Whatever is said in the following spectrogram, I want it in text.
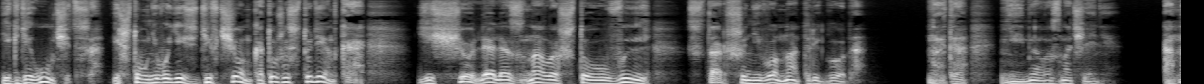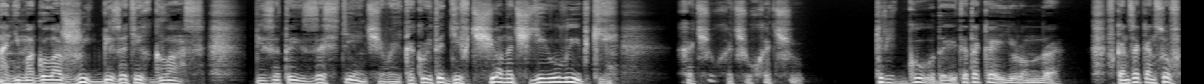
и где учится, и что у него есть девчонка, тоже студентка. Еще Ляля знала, что, увы, старше него на три года. Но это не имело значения. Она не могла жить без этих глаз, без этой застенчивой, какой-то девчоночьей улыбки. Хочу, хочу, хочу. Три года — это такая ерунда. В конце концов,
